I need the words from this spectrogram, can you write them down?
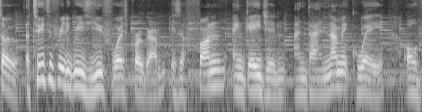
So, a 2 to 3 Degrees Youth Voice programme is a fun, engaging and dynamic way of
